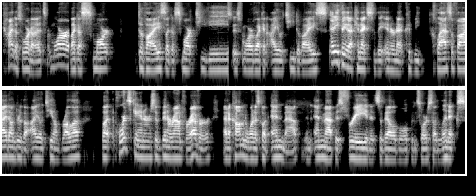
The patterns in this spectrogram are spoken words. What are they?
kind of, sort of. It's more like a smart device like a smart TV is more of like an IoT device. Anything that connects to the internet could be classified under the IoT umbrella. But port scanners have been around forever, and a common one is called Nmap. And Nmap is free and it's available open source on Linux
